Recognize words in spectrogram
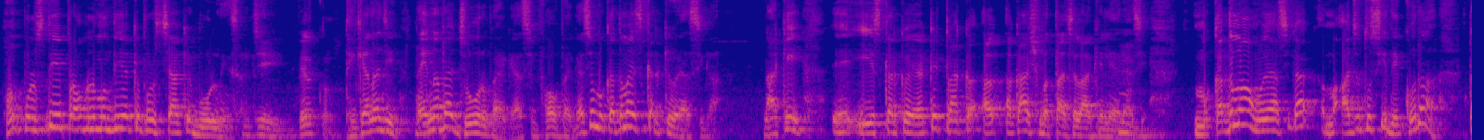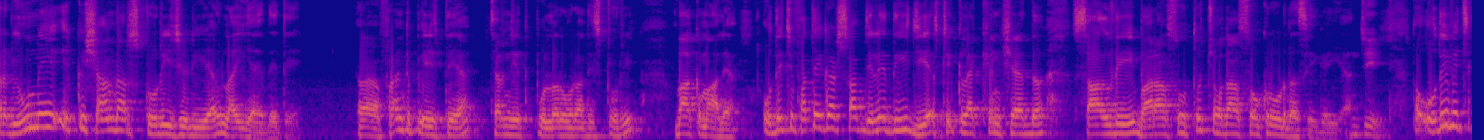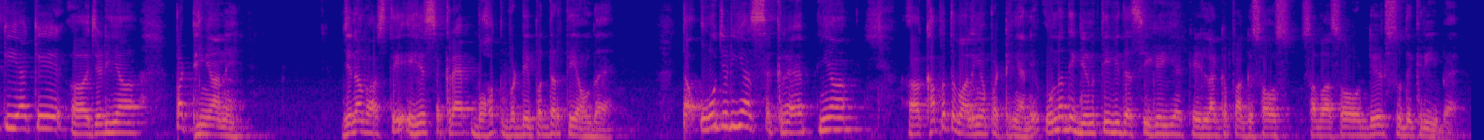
ਹੁਣ ਪੁਲਿਸ ਦੀ ਇਹ ਪ੍ਰੋਬਲਮ ਹੁੰਦੀ ਹੈ ਕਿ ਪੁਲਿਸ ਜਾ ਕੇ ਬੋਲ ਨਹੀਂ ਸਕਦੀ। ਜੀ ਬਿਲਕੁਲ। ਠੀਕ ਹੈ ਨਾ ਜੀ? ਤਾਂ ਇਹਨਾਂ ਦਾ ਜ਼ੋਰ ਪੈ ਗਿਆ ਸੀ ਫੌ ਪੈ ਗਿਆ ਸੀ। ਮੁਕੱਦਮਾ ਇਸ ਕਰਕੇ ਹੋਇਆ ਸੀਗਾ। ਨਾ ਕਿ ਇਸ ਕਰਕੇ ਹੋਇਆ ਕਿ ਟਰੱਕ ਆਕਾਸ਼ ਬੱਤਾ ਚਲਾ ਕੇ ਲਿਆ ਰਿਹਾ ਸੀ। ਮੁਕੱਦਮਾ ਹੋਇਆ ਸੀਗਾ। ਅੱਜ ਤੁਸੀਂ ਦੇਖੋ ਨਾ ਟ੍ਰਿਬਿਊਨ ਨੇ ਇੱਕ ਸ਼ਾਨਦਾਰ ਸਟੋਰੀ ਜਿਹੜੀ ਹੈ ਉਹ ਲਾਈ ਹੈ ਇਹਦੇ ਤੇ। ਫਰੰਟ ਪੇਜ ਤੇ ਹੈ ਚਰਨਜੀਤ ਪੁੱਲਰ ਹੋਰਾਂ ਦੀ ਸਟੋਰੀ ਬਾ ਕਮਾਲ ਆ ਉਹਦੇ ਚ ਫਤਿਹਗੜ੍ਹ ਸਾਹਿਬ ਜ਼ਿਲ੍ਹੇ ਦੀ ਜੀਐਸਟੀ ਕਲੈਕਸ਼ਨ ਸ਼ਾਇਦ ਸਾਲ ਦੀ 1200 ਤੋਂ 1400 ਕਰੋੜ ਦੱਸੀ ਗਈ ਹੈ। ਜੀ। ਤਾਂ ਉਹਦੇ ਵਿੱਚ ਕੀ ਆ ਕਿ ਜਿਹੜੀਆਂ ਭੱਠੀਆਂ ਨੇ ਜਿਨ੍ਹਾਂ ਵਾਸਤੇ ਇਹ ਸਕ੍ਰੈਪ ਬਹੁਤ ਵੱਡੇ ਪੱਧਰ ਤੇ ਆਉਂਦਾ ਹੈ। ਤਾਂ ਉਹ ਜਿਹੜੀਆਂ ਸਕ੍ਰੈਪ ਦੀਆਂ ਖਪਤ ਵਾਲੀਆਂ ਭੱਠੀਆਂ ਨੇ ਉਹਨਾਂ ਦੀ ਗਿਣਤੀ ਵੀ ਦੱਸੀ ਗਈ ਹੈ ਕਿ ਲਗਭਗ 100 ਸਵਾ 100 150 ਦੇ ਕਰੀਬ ਹੈ।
